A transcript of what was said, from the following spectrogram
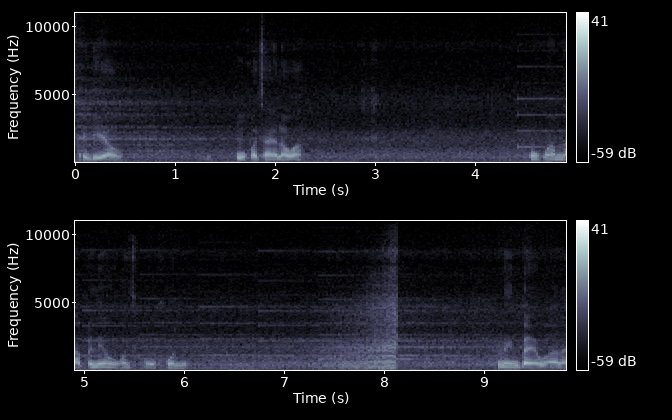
ไอเดียว กูเข้าใจแล้วอะว่าความรักเป็นเรื่องของคนสองคน แม่งแปลว่าอะไร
